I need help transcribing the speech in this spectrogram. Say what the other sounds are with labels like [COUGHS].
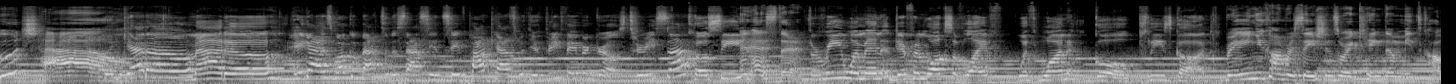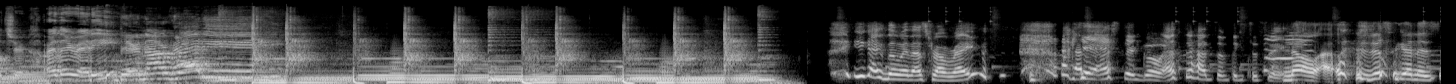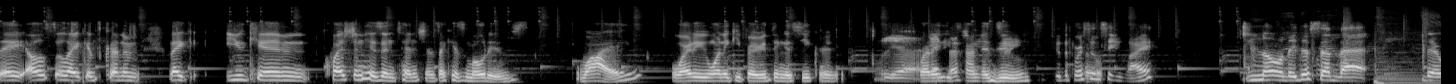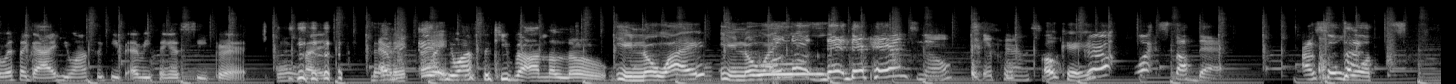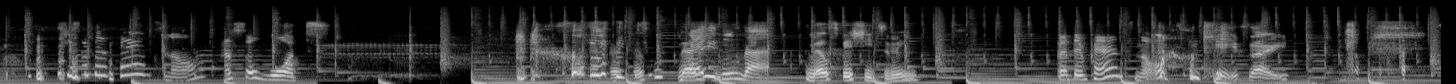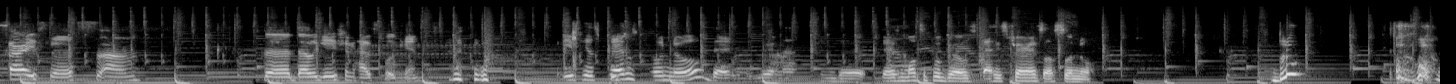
Ooh, child. The ghetto. Matter. Hey guys, welcome back to the Sassy and Safe podcast with your three favorite girls, Teresa. Kosi. And Esther. Three women, different walks of life, with one goal please God. Bringing you conversations where kingdom meets culture. Are they ready? They're not ready. You guys know where that's from, right? [LAUGHS] okay, Esther, go. Esther had something to say. No, I was just gonna say also like it's kind of like you can question his intentions, like his motives. Why? Why do you want to keep everything a secret? Yeah. What are you trying to do? Did the person So- say why? No, they just said that they're with a guy. He wants to keep everything a secret. Mm. Like [LAUGHS] That he wants to keep it on the low. You know why? You know why? Oh no, their, their parents know. Their parents. Know. Okay. Girl, what? Stop that. And so what? She said their parents know. And so what? Why are you doing that? smells fishy to me. But their parents know. [LAUGHS] okay, sorry. sorry, sis. Um, the delegation has spoken. [LAUGHS] If his parents don't know, then we're not in the. There's multiple girls that his parents also know. Bloop.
